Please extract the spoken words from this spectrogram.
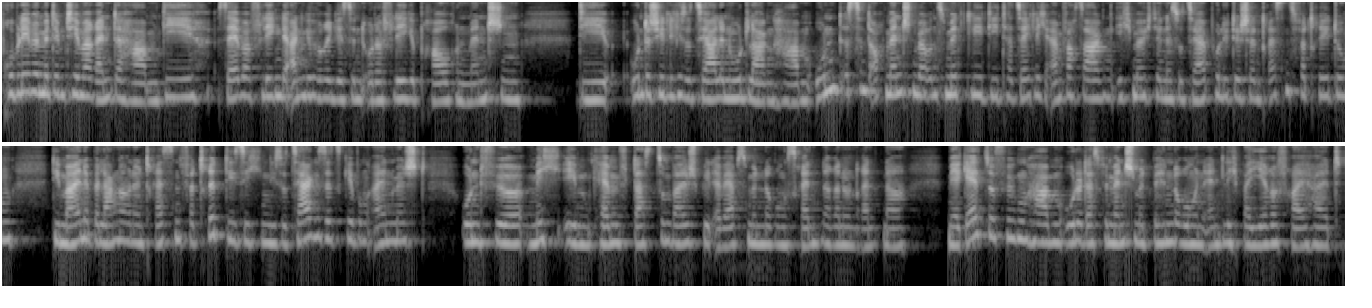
Probleme mit dem Thema Rente haben, die selber pflegende Angehörige sind oder Pflege brauchen. Menschen, die unterschiedliche soziale Notlagen haben. Und es sind auch Menschen bei uns Mitglied, die tatsächlich einfach sagen, ich möchte eine sozialpolitische Interessensvertretung, die meine Belange und Interessen vertritt, die sich in die Sozialgesetzgebung einmischt und für mich eben kämpft, dass zum Beispiel Erwerbsminderungsrentnerinnen und Rentner mehr Geld zur Verfügung haben oder dass für Menschen mit Behinderungen endlich Barrierefreiheit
